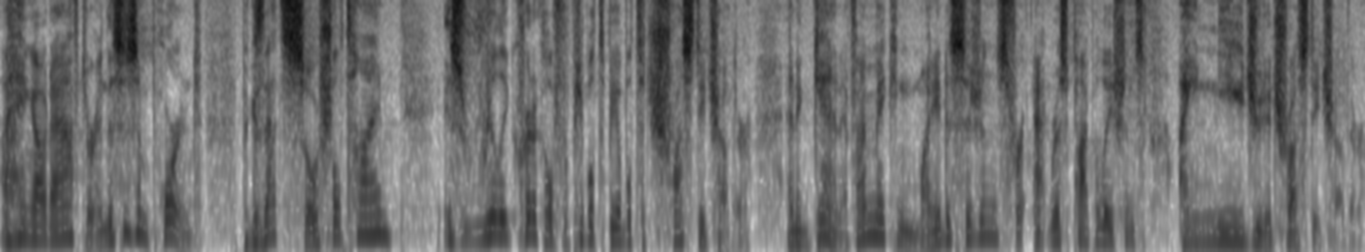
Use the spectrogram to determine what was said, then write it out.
I hang out after. And this is important because that social time is really critical for people to be able to trust each other. And again, if I'm making money decisions for at-risk populations, I need you to trust each other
